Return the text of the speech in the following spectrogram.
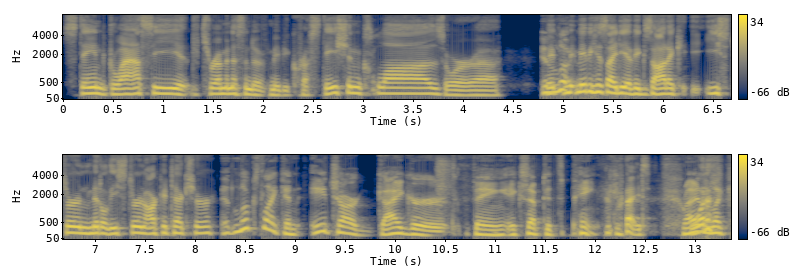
stained glassy. It's reminiscent of maybe crustacean claws or uh, it, may- look, maybe his idea of exotic Eastern, Middle Eastern architecture. it looks like an H.R. Giger thing, except it's pink. Right. Right? What if, Like,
